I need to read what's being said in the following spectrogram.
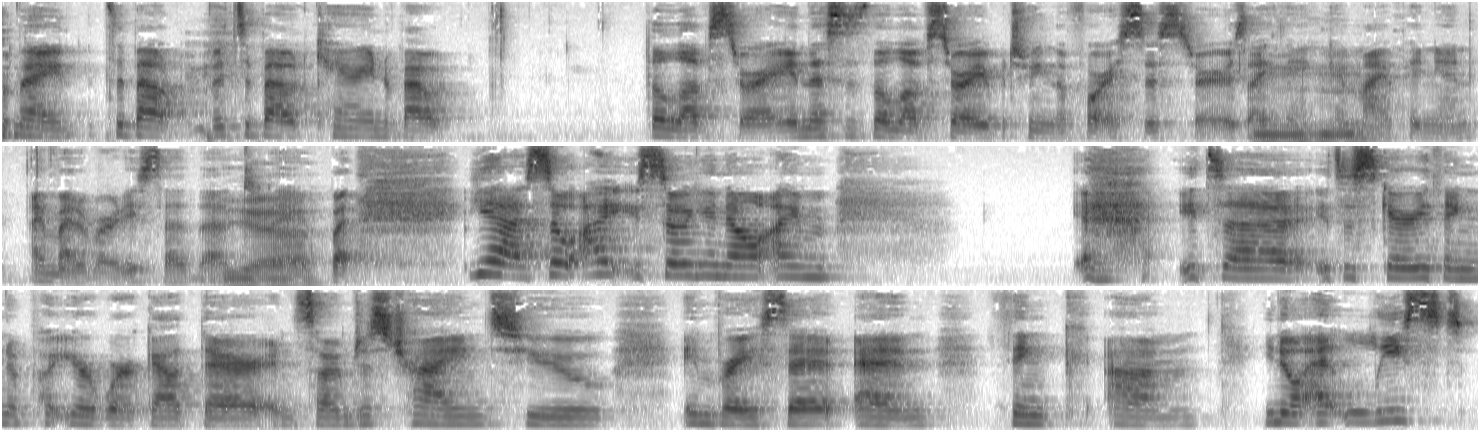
right. It's about it's about caring about the love story, and this is the love story between the four sisters. I think, in my opinion, I might have already said that Mm-hmm. Yeah. today, but yeah. So I, so you know, I'm. It's a it's a scary thing to put your work out there, and so I'm just trying to embrace it and think, um, you know, at least.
